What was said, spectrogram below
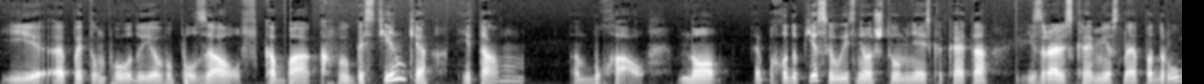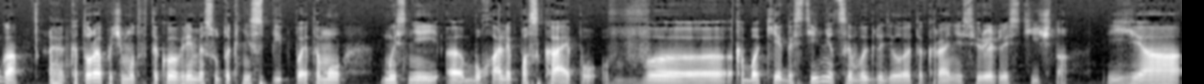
И э, по этому поводу я выползал в кабак в гостинке и там бухал. Но э, по ходу пьесы выяснилось, что у меня есть какая-то израильская местная подруга, э, которая почему-то в такое время суток не спит. Поэтому мы с ней бухали по скайпу в кабаке гостиницы. Выглядело это крайне сюрреалистично я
